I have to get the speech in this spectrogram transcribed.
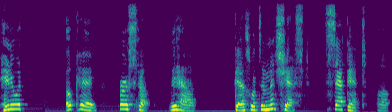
Hit it with Okay, first up, we have Guess What's in the Chest. Second up,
